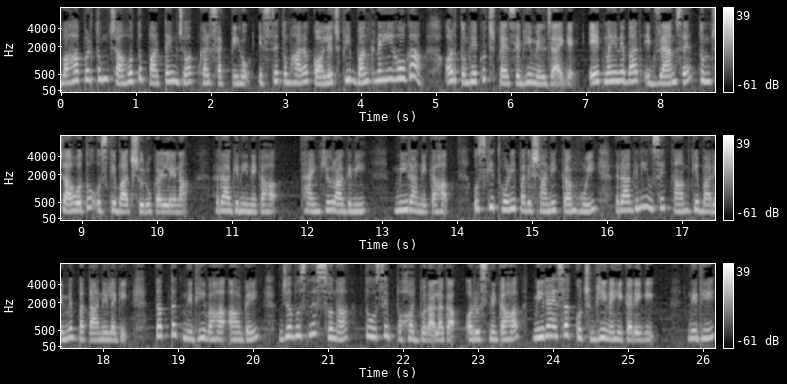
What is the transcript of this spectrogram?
वहाँ पर तुम चाहो तो पार्ट टाइम जॉब कर सकती हो। इससे तुम्हारा कॉलेज भी बंक नहीं होगा और तुम्हें कुछ पैसे भी मिल जाएँगे। एक महीने बाद एग्ज़ाम्स है, तुम चाहो तो उसके बाद शुरू कर लेना। रागिनी ने कहा थैंक यू रागिनी, मीरा ने कहा। उसकी थोड़ी परेशानी कम हुई। रागिनी उसे काम के बारे में बताने लगी। तब तक निधि वहाँ आ गई। जब उसने सुना तो उसे बहुत बुरा लगा और उसने कहा, मीरा ऐसा कुछ भी नहीं करेगी। निधि,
